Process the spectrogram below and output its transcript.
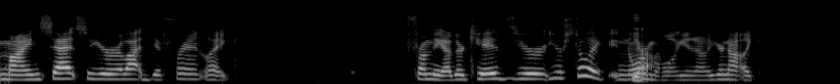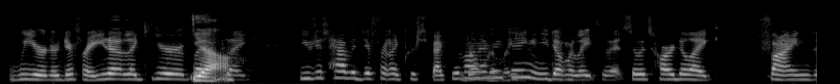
mindset so you're a lot different like from the other kids you're you're still like normal yeah. you know you're not like weird or different you know like you're yeah like you just have a different like perspective on everything relate. and you don't relate to it so it's hard to like find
